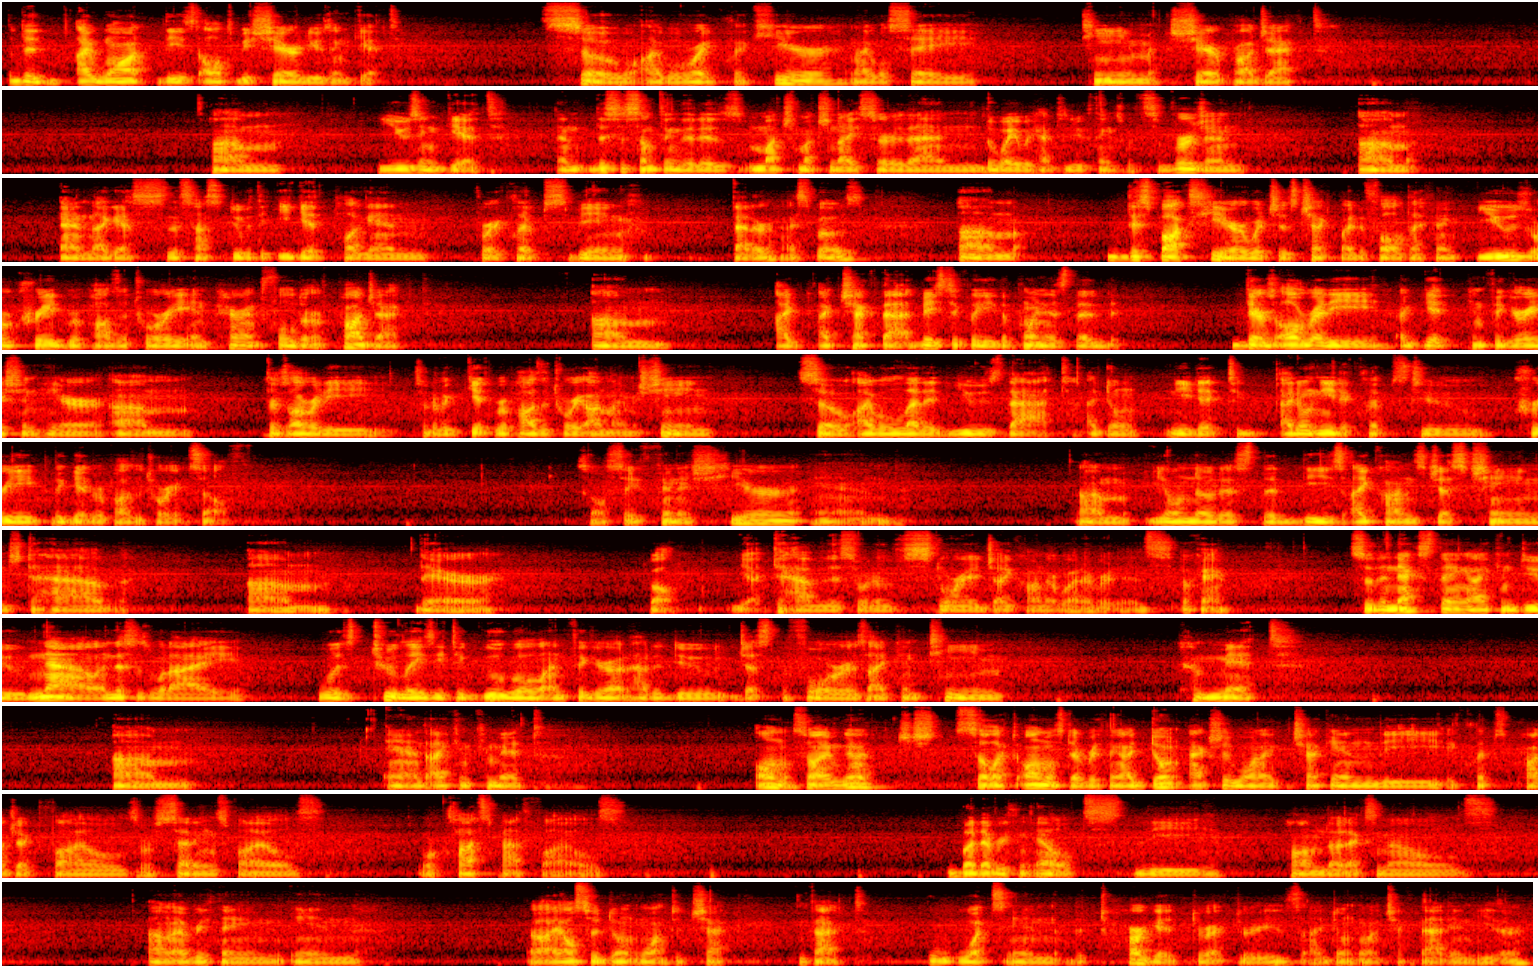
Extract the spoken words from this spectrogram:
the I want these all to be shared using Git. So I will right click here and I will say team share project um, using Git. And this is something that is much, much nicer than the way we had to do things with Subversion. Um, and I guess this has to do with the eGit plugin for Eclipse being better, I suppose. Um, this box here, which is checked by default, I think, use or create repository in parent folder of project, um, I, I check that. Basically, the point is that there's already a Git configuration here. Um, there's already sort of a Git repository on my machine, so I will let it use that. I don't need it to. I don't need Eclipse to create the Git repository itself. So I'll say finish here, and um, you'll notice that these icons just change to have um, their, well, yeah, to have this sort of storage icon or whatever it is. Okay. So the next thing I can do now, and this is what I was too lazy to Google and figure out how to do just before, is I can team commit um, and I can commit almost, so I'm going to select almost everything. I don't actually want to check in the Eclipse project files or settings files or class path files. But everything else, the pom.xmls, um, everything in, uh, I also don't want to check, in fact, what's in the target directories. I don't want to check that in either.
